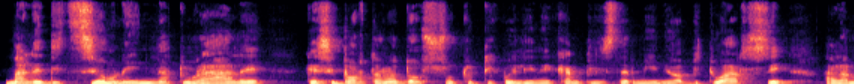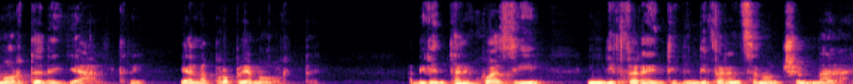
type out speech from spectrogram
maledizione innaturale che si portano addosso tutti quelli nei campi di sterminio, abituarsi alla morte degli altri e alla propria morte, a diventare quasi indifferenti, l'indifferenza non c'è mai.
